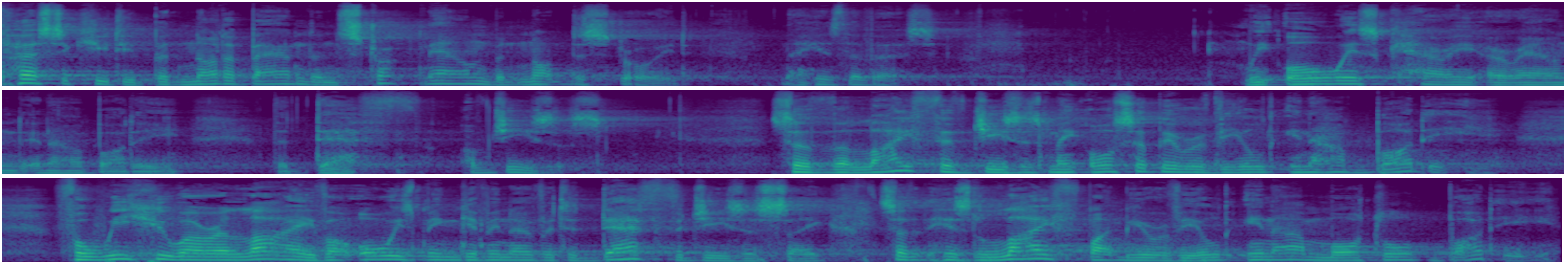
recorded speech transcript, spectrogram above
Persecuted, but not abandoned. Struck down, but not destroyed. Now, here's the verse. We always carry around in our body the death of Jesus, so the life of Jesus may also be revealed in our body. For we who are alive are always being given over to death for Jesus' sake, so that his life might be revealed in our mortal body.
